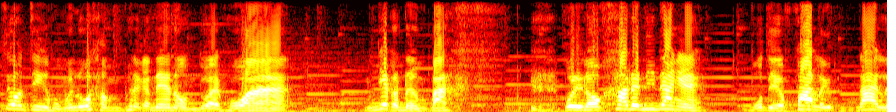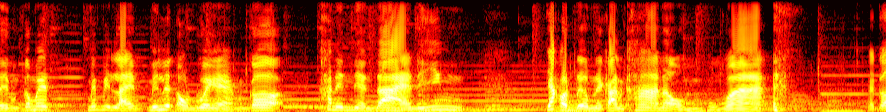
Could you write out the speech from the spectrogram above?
ซึ่งเอาจริงผมไม่รู้ว่าทำเพื่ออะไรกันแน่นะผมด้วย เพราะว่ามันแย่กว่าเดิมปะปกติเราฆ่าได้นี่ได้ไง ปกติฟาดเลยได้เลยมันก็ไม่ไม่เป็นไรไม่เลือดออกด้วยไงมันก็ฆ่าเนียนๆได้นนี้ยิ่งยากกว่าเดิมในการฆ่านะผมผมว่า แล้วก็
